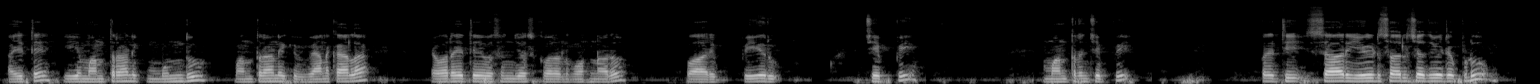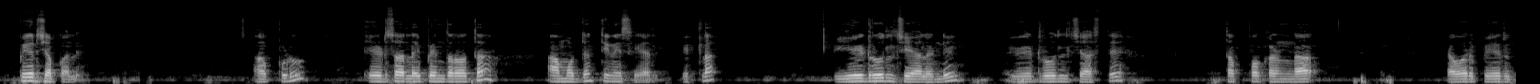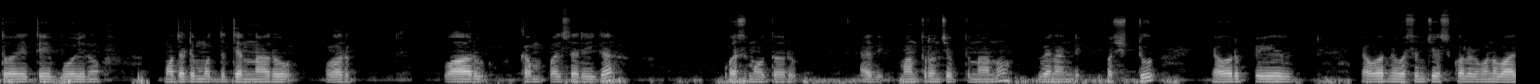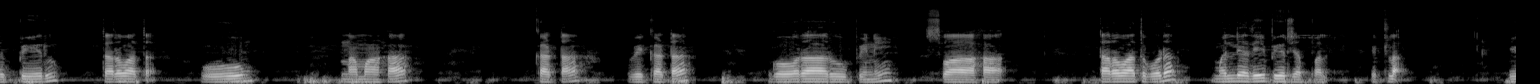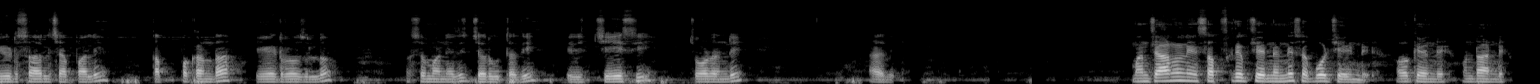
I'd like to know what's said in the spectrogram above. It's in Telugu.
అయితే ఈ మంత్రానికి ముందు మంత్రానికి వెనకాల ఎవరైతే వశం చేసుకోవాలనుకుంటున్నారో వారి పేరు చెప్పి మంత్రం చెప్పి ప్రతిసారి ఏడు సార్లు చదివేటప్పుడు పేరు చెప్పాలి. అప్పుడు ఏడు సార్లు అయిపోయిన తర్వాత ఆ ముద్దను తినేసేయాలి. ఇట్లా ఏడు రోజులు చేయాలండి. ఏడు రోజులు చేస్తే తప్పకుండా ఎవరి పేరుతో అయితే భోజనం మొదటి ముద్ద తిన్నారో వారు వారు కంపల్సరీగా వశమవుతారు. అది మంత్రం చెప్తున్నాను వినండి. ఫస్ట్ ఎవరి పేరు ఎవరిని వశం చేసుకోవాలనుకున్న వారి పేరు తర్వాత ఓం నమ కట వికట ఘోరారూపిణి స్వాహ. తర్వాత కూడా మళ్ళీ అదే పేరు చెప్పాలి. ఇట్లా ఏడు సార్లు చెప్పాలి. తప్పకుండా ఏడు రోజుల్లో వశం అనేది జరుగుతుంది. ఇది చేసి చూడండి. అది. మన ఛానల్ని సబ్స్క్రైబ్ చేయండి సపోర్ట్ చేయండి. ఓకే అండి ఉంటా అండి.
